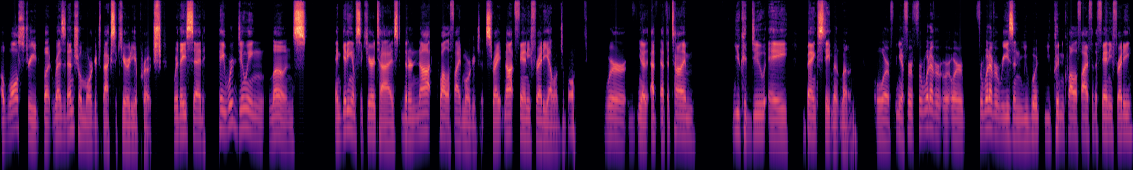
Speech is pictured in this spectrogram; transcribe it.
a Wall Street but residential mortgage backed security approach, where they said, hey, we're doing loans and getting them securitized that are not qualified mortgages, right? Not Fannie Freddie eligible. Where, you know, at, at the time, you could do a bank statement loan or, you know, for, for whatever, or, or for whatever reason you would, you couldn't qualify for the Fannie Freddie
